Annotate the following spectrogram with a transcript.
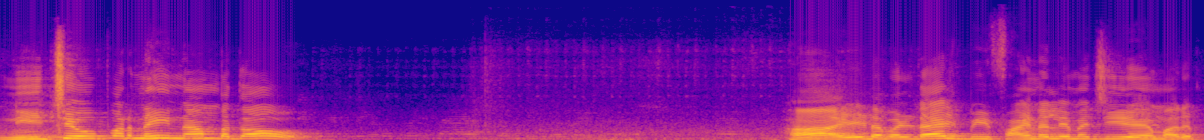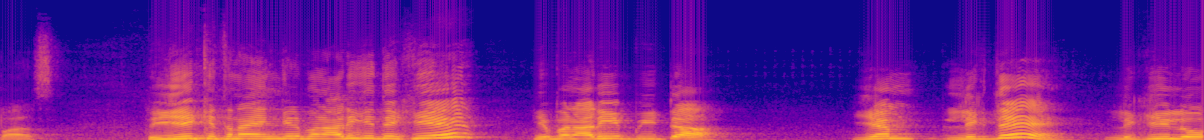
नीचे ऊपर नहीं, नाम बताओ। हाँ A double dash B final image ये है हमारे पास। तो ये कितना एंगल बना रही है, देखिए। ये बना रही है बीटा। ये हम लिख दें? लिख ही लो।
